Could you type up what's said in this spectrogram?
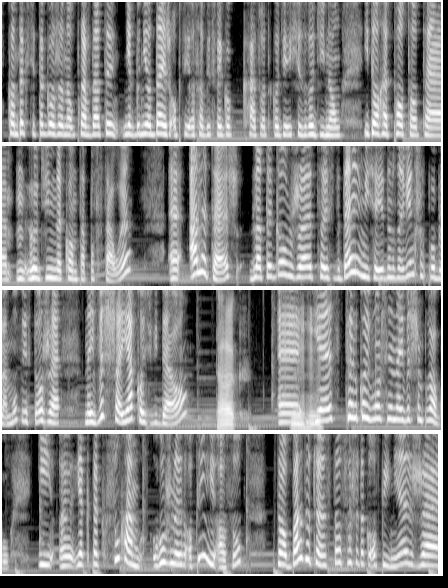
w kontekście tego, że no prawda, ty jakby nie oddajesz opcji osobie swojego hasła, tylko dzielisz się z rodziną i trochę po to te mm, rodzinne konta powstały, ale też dlatego, że co jest, wydaje mi się, jednym z największych problemów jest to, że najwyższa jakość wideo Tak. e, Mhm. jest tylko i wyłącznie na najwyższym progu. I e, jak tak słucham różnych opinii osób, to bardzo często słyszę taką opinię, że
